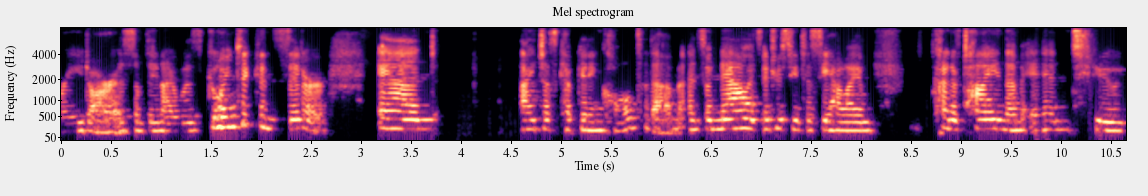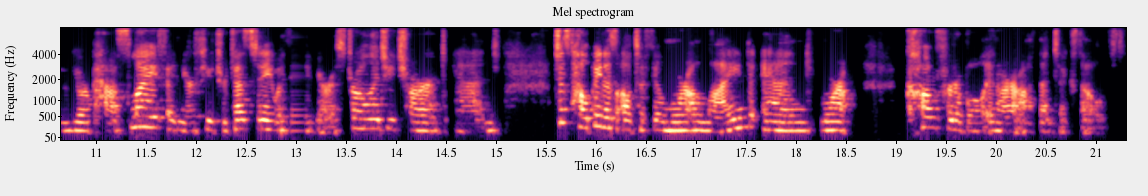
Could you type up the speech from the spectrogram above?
radar as something I was going to consider. And I just kept getting called to them. And so now it's interesting to see how I'm kind of tying them into your past life and your future destiny within your astrology chart and just helping us all to feel more aligned and more comfortable in our authentic selves.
